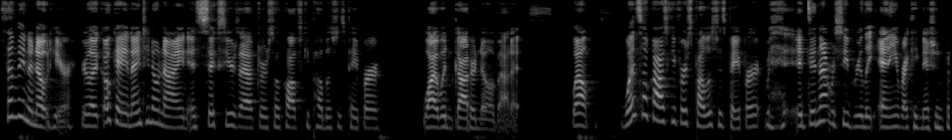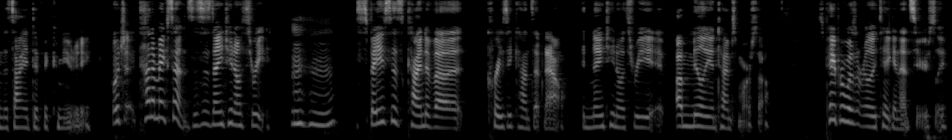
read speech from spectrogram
Something to note here. You're like, okay, 1909 is six years after Tsiolkovsky published his paper. Why wouldn't Goddard know about it? Well, when Tsiolkovsky first published his paper, it did not receive really any recognition from the scientific community, which kind of makes sense. This is 1903. Mm-hmm. Space is kind of a crazy concept now. In 1903, a million times more so. This paper wasn't really taken that seriously.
